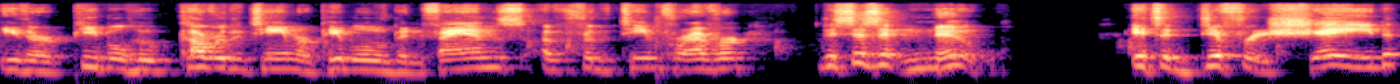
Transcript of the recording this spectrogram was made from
either people who cover the team or people who've been fans of, for the team forever, this isn't new. It's a different shade,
